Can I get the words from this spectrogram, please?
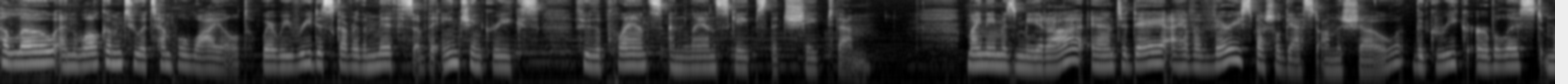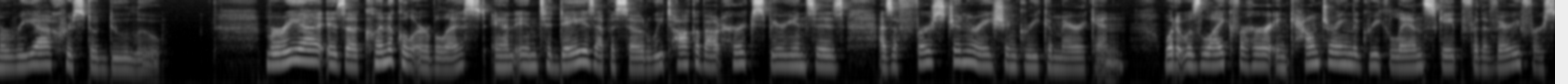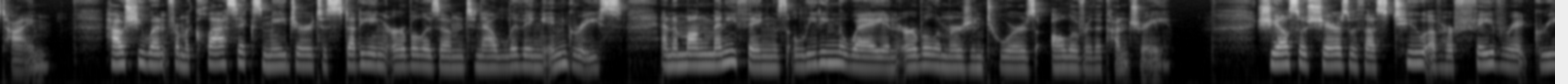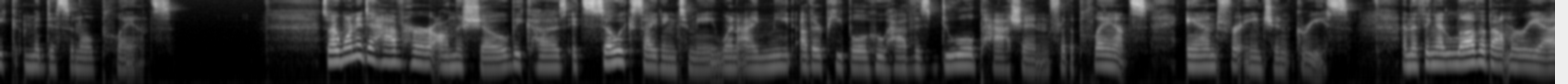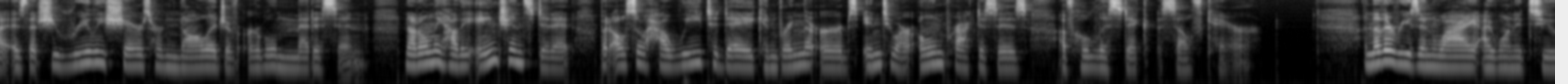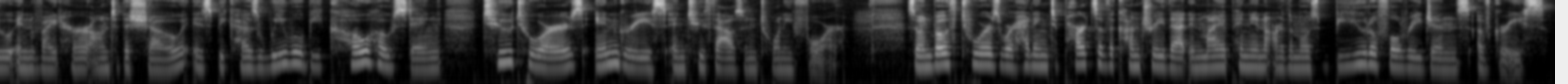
Hello, and welcome to A Temple Wild, where we rediscover the myths of the ancient Greeks through the plants and landscapes that shaped them. My name is Mira, and today I have a very special guest on the show, the Greek herbalist Maria Christodoulou. Maria is a clinical herbalist, and in today's episode, we talk about her experiences as a first generation Greek American, what it was like for her encountering the Greek landscape for the very first time, how she went from a classics major to studying herbalism to now living in Greece, and among many things, leading the way in herbal immersion tours all over the country. She also shares with us two of her favorite Greek medicinal plants. So I wanted to have her on the show because it's so exciting to me when I meet other people who have this dual passion for the plants and for ancient Greece. And the thing I love about Maria is that she really shares her knowledge of herbal medicine, not only how the ancients did it, but also how we today can bring the herbs into our own practices of holistic self care. Another reason why I wanted to invite her onto the show is because we will be co hosting two tours in Greece in 2024. So, in both tours, we're heading to parts of the country that, in my opinion, are the most beautiful regions of Greece.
